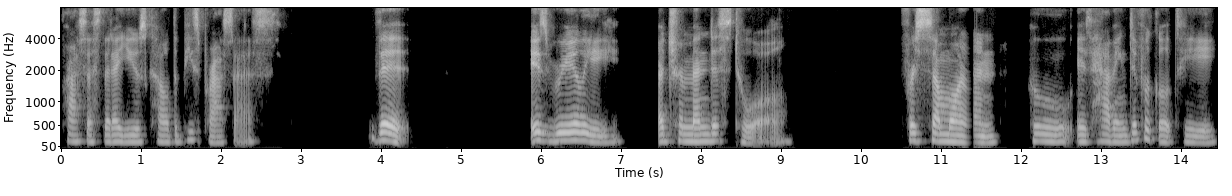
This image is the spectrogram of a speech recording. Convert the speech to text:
process that I use called the peace process that is really a tremendous tool for someone who is having difficulty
